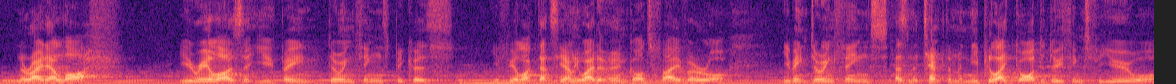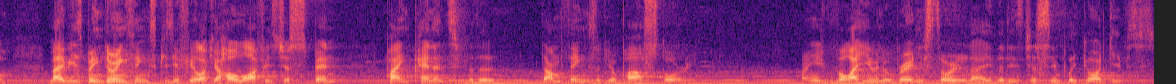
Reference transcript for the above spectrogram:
narrate our life, you realize that you've been doing things because you feel like that's the only way to earn God's favor, or you've been doing things as an attempt to manipulate God to do things for you, or maybe you've been doing things because you feel like your whole life is just spent paying penance for the dumb things of your past story. I invite you into a brand new story today that is just simply God gives.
